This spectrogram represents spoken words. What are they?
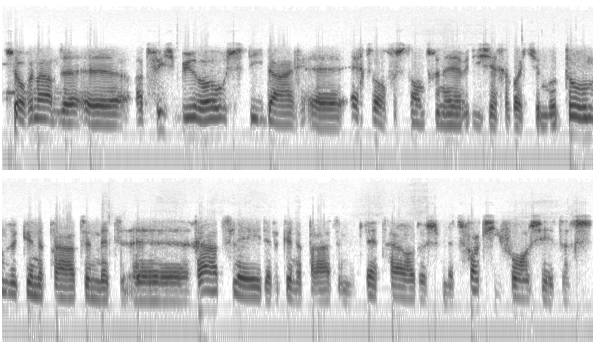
zogenaamde uh, adviesbureaus die daar uh, echt wel verstand van hebben. Die zeggen wat je moet doen. We kunnen praten met uh, raadsleden, we kunnen praten met wethouders, met fractievoorzitters.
